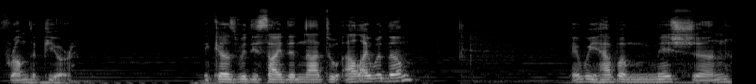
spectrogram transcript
from the pure. Because we decided not to ally with them. Okay, we have a mission.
